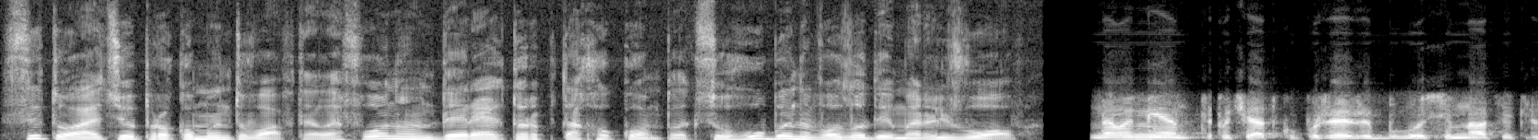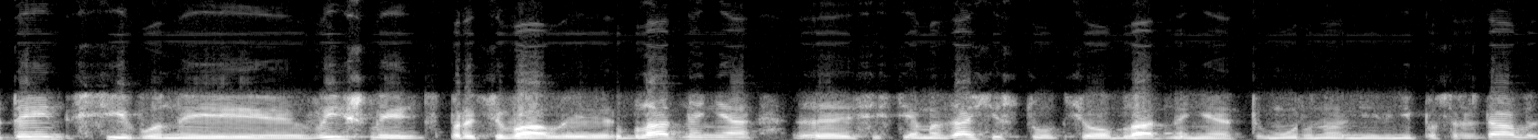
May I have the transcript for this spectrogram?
Ситуацію прокоментував телефоном директор птахокомплексу Губин Володимир Львов. На момент початку пожежі було 17 людей. Всі вони вийшли, спрацювали обладнання, е, система захисту цього обладнання, тому воно не, постраждало.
